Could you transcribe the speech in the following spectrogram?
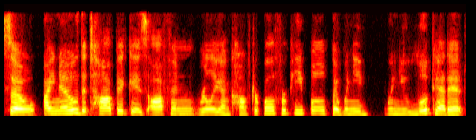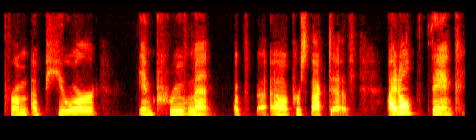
So I know the topic is often really uncomfortable for people, but when you when you look at it from a pure improvement uh, perspective, I don't think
